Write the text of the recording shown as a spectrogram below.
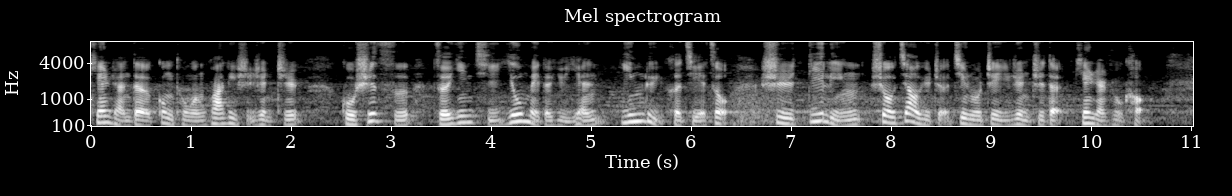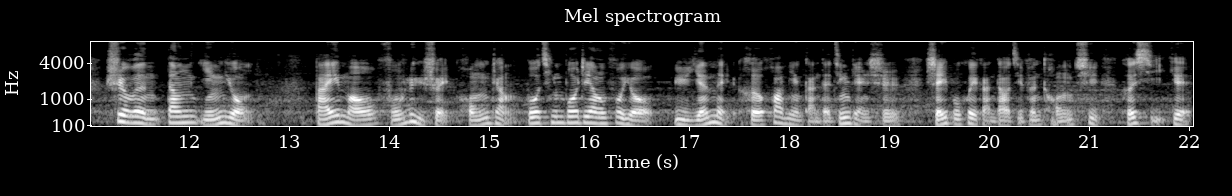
天然的共同文化历史认知。古诗词则因其优美的语言、音律和节奏，是低龄受教育者进入这一认知的天然入口。试问，当吟咏“白毛浮绿水，红掌拨清波”这样富有语言美和画面感的经典时，谁不会感到几分童趣和喜悦？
